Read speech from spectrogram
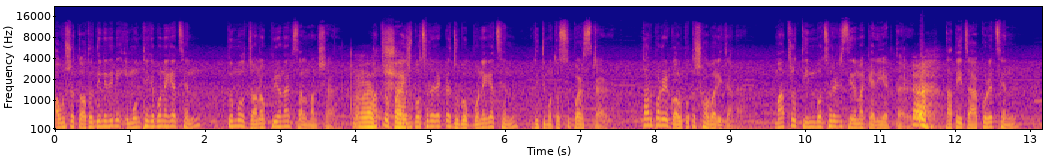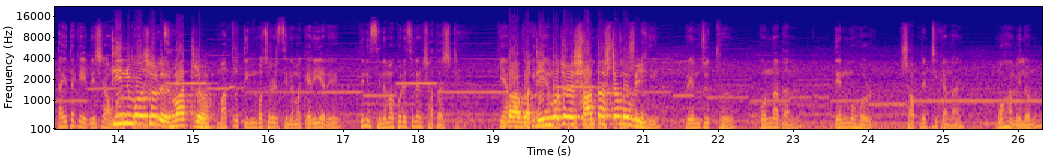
অবশ্য ততদিনে তিনি ইমন থেকে বনে গেছেন তুমুল জনপ্রিয় নায়ক সালমান শাহ। মাত্র আচ্ছা। বাইশ বছরের একটা যুবক বনে গেছেন রীতিমতো সুপারস্টার। তারপরের গল্প তো সবারই জানা। মাত্র তিন বছরের সিনেমা ক্যারিয়ার তার। আহ, তাতে যা করেছেন তাই তাকে এদেশে তিন বছরের মাত্র। মাত্র তিন বছরের সিনেমা ক্যারিয়ারে তিনি সিনেমা করেছিলেন সাতাশটি। বাবা, তিন বছরে 27টা movie? প্রেমযুদ্ধ কন্যাদান দেনমোহর স্বপ্নের ঠিকানা মহামিলন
